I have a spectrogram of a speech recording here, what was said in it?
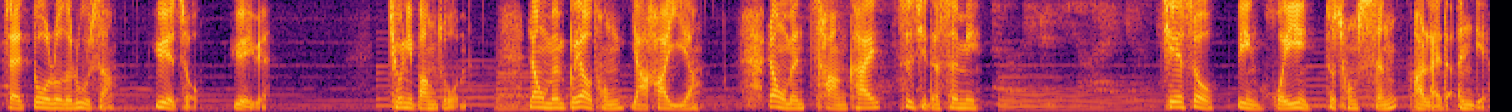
在堕落的路上越走越远。求你帮助我们，让我们不要同雅哈一样，让我们敞开自己的生命，接受并回应这从神而来的恩典。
